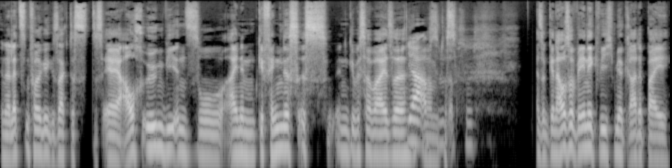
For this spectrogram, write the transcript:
in der letzten Folge gesagt, dass, dass er ja auch irgendwie in so einem Gefängnis ist, in gewisser Weise. Ja, Ähm, absolut, das, absolut. also genauso wenig, wie ich mir gerade bei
